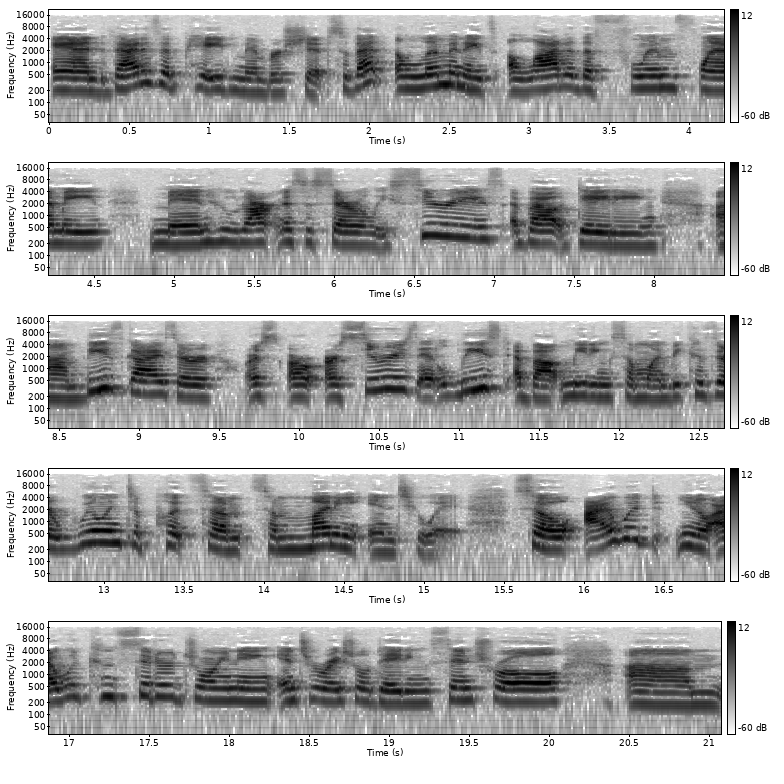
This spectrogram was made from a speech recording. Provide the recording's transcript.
and that is a paid membership. So that eliminates a lot of the flim flammy men who aren't necessarily serious about dating. Um, these guys are, are, are are serious at least about meeting someone because they're willing to put some some money into it. So I would you know I would consider joining Interracial Dating Central um,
